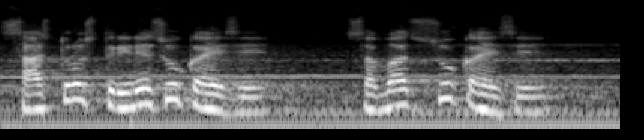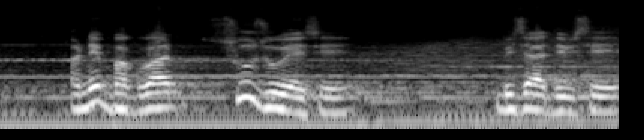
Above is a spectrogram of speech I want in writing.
શાસ્ત્રો સ્ત્રીને શું કહે છે? સમાજ શું કહે છે? અને ભગવાન શું જુએ છે? બીજા દિવસે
